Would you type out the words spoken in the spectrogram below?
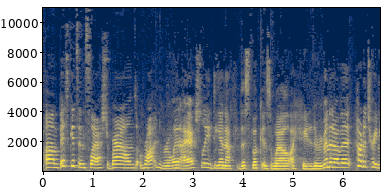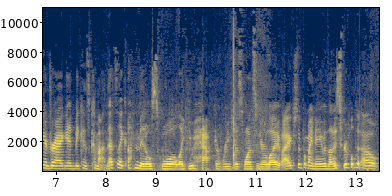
Um, Biscuits and Slashed Browns, Rotten Ruin. I actually DNF'd this book as well. I hated every minute of it. How to Train Your Dragon, because come on, that's like a middle school. Like you have to read this once in your life. I actually put my name and then I scribbled it out.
